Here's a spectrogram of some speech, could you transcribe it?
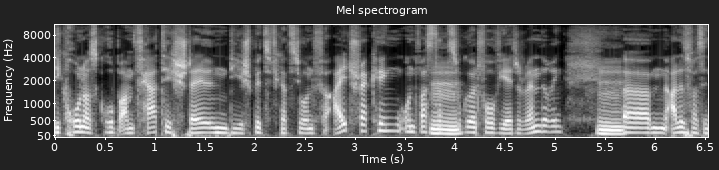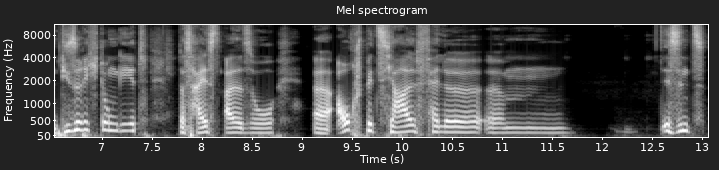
die Kronos Group am Fertigstellen die Spezifikation für Eye-Tracking und was mhm. dazu gehört, Foveated Rendering. Mhm. Ähm, alles, was in diese Richtung geht. Das heißt also, äh, auch Spezialfälle ähm, sind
